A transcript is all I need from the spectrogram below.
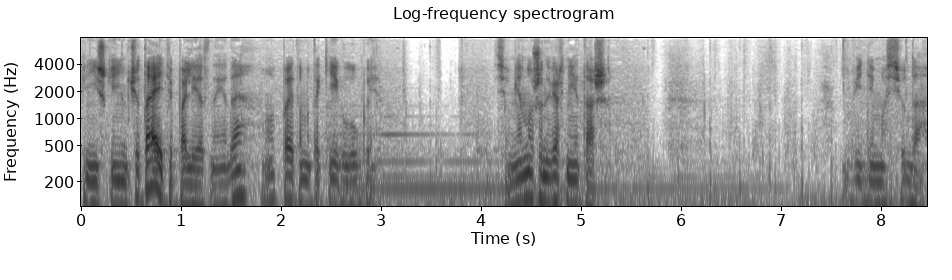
Книжки не читаете полезные, да? Вот поэтому такие глупые. Все, мне нужен верхний этаж. Видимо, сюда.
